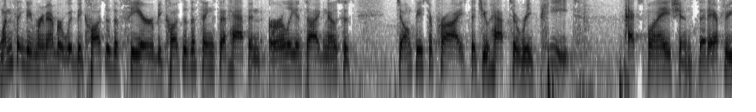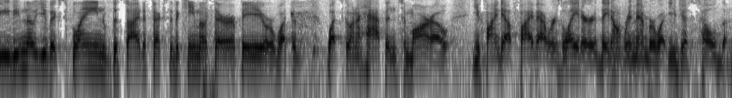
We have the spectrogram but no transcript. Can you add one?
one thing to remember because of the fear, because of the things that happen early in diagnosis, don't be surprised that you have to repeat explanations that after you even though you've explained the side effects of a chemotherapy or what the, what's going to happen tomorrow you find out five hours later they don't remember what you just told them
